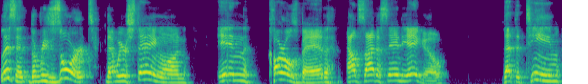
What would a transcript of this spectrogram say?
Listen, the resort that we were staying on in Carlsbad outside of San Diego that the team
